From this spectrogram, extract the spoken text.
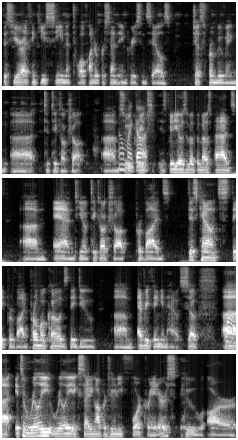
this year I think he's seen a 1200% increase in sales just from moving uh, to TikTok Shop. Um, oh so my gosh. his videos about the mouse pads, um, and you know TikTok Shop provides discounts. They provide promo codes. They do um, everything in house. So uh, wow. it's a really really exciting opportunity for creators who are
